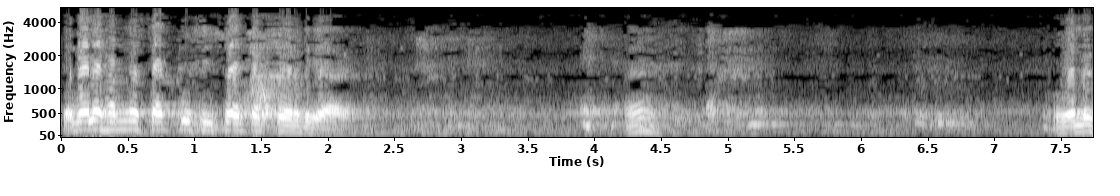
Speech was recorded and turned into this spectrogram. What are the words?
तो बोले, हमने सब कुछ ईश्वर पर छोड़ दिया है? बोले,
